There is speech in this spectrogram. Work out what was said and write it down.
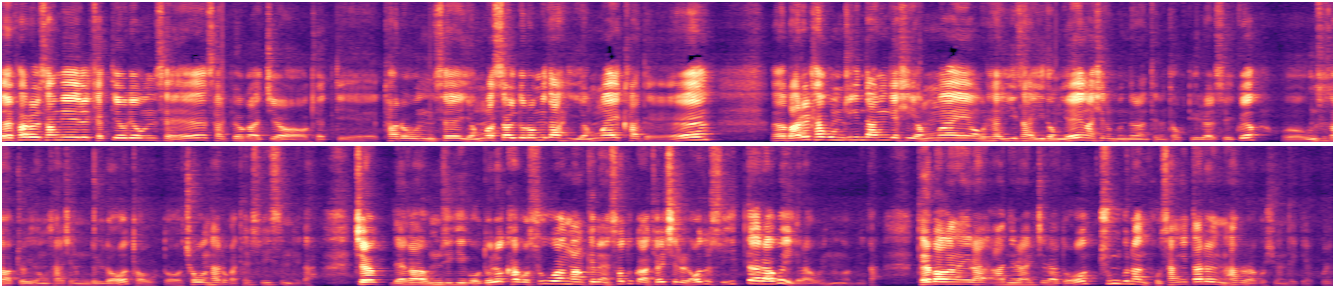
네, 8월 3일 개띠 어려운 새 살펴가죠. 개띠 타로 운세 역마살 들어옵니다. 이 역마의 카드. 어, 말을 타고 움직인다는 것이 역마예요. 그래서 이사 이동 여행하시는 분들한테는 더욱더 유리할 수 있고요. 어, 운수사업 쪽 이동 사시는 분들도 더욱더 좋은 하루가 될 수 있습니다. 즉 내가 움직이고 노력하고 수고한 만큼의 소득과 결실을 얻을 수 있다라고 얘기를 하고 있는 겁니다. 대박은 아니라, 할지라도 충분한 보상이 따르는 하루라 보시면 되겠고요.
